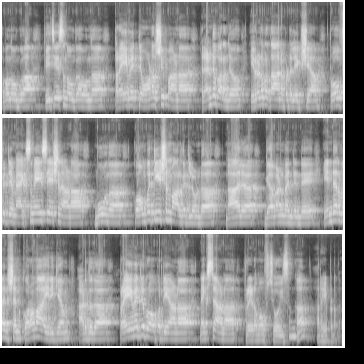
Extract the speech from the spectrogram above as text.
അപ്പോൾ നോക്കുക ഫീച്ചേഴ്സ് നോക്കുക. ഒന്ന് പ്രൈവറ്റ് ഓണർഷിപ്പ് ആണ്. രണ്ട് പറഞ്ഞു ഇവരുടെ പ്രധാനപ്പെട്ട ലക്ഷ്യം പ്രോഫിറ്റ് മാക്സിമൈസേഷൻ ആണ്. മൂന്ന് കോമ്പറ്റീഷൻ മാർക്കറ്റിലുണ്ട് നാല് ഗവൺമെന്റിന്റെ ഇന്റർവെൻഷൻ കുറവായിരിക്കും. അടുത്തത് പ്രൈവറ്റ് പ്രോപ്പർട്ടിയാണ് നെക്സ്റ്റ് ആണ് ഫ്രീഡം ഓഫ് ചോയ്സ് എന്ന് അറിയപ്പെടുന്നത്.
